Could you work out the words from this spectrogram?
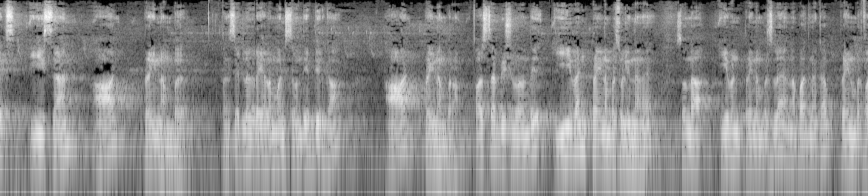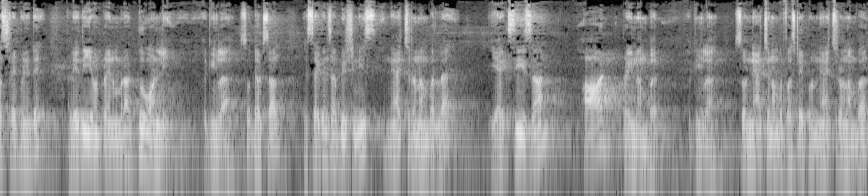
x is an odd prime number அந்த செட்டில் இருக்கிற எலமெண்ட்ஸ் வந்து எப்படி இருக்கான் ஆட் ப்ரைம் நம்பரான் ஃபர்ஸ்ட் சப்டிஷனில் வந்து ஈவன் ப்ரைம் நம்பர் சொல்லியிருந்தாங்க. ஸோ அந்த ஈவன் ப்ரை நம்பர்ஸில் என்ன பார்த்தீங்கன்னாக்கா ப்ரைம் நம்பர் ஃபர்ஸ்ட் ட்ரை பண்ணிவிட்டு அதில் எது ஈவன் ப்ரைம் நம்பர்னா டூ ஒன்லி ஓகேங்களா? So that's all the second subdivision is natural நம்பரில் x is an odd prime number ஓகேங்களா? So natural number first type பண்ணணும். Natural number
